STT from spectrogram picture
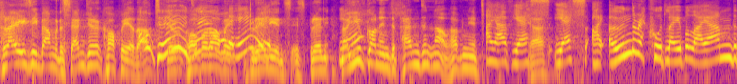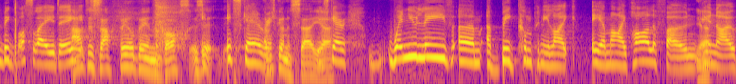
crazy, but I'm going to send you a copy of that. Oh, do, do. I it. hear it. brilliant. It's brilliant. Now, you've gone independent now, haven't you? I have, yes. Yeah. Yes, I own the record label. I am the big boss lady. How does that feel, being the boss? Is it? It's scary. I was going to say, yeah. It's scary. When you leave um, a big company like EMI Parlophone, Yeah. you know,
